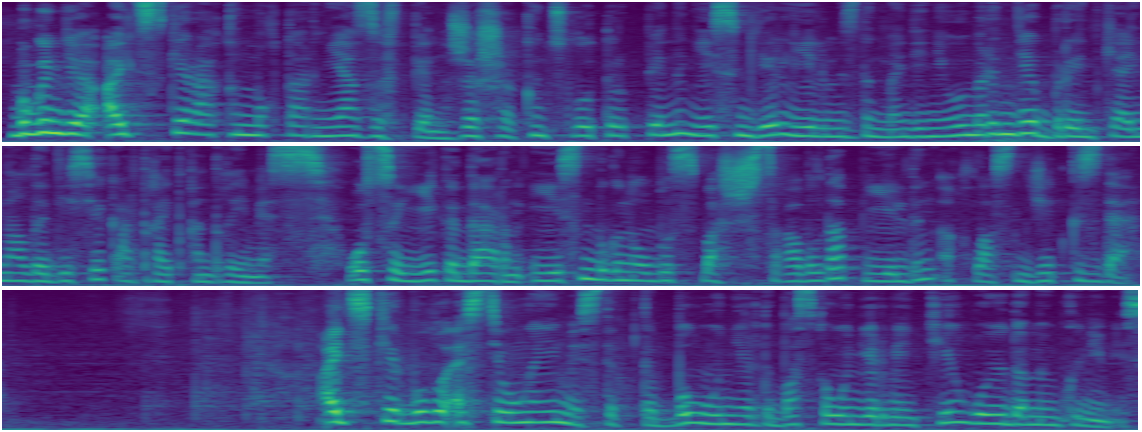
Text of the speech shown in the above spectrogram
Бүгінде айтыскер ақын Мұхтар Ниязов пен жыршы Күнсұлу Түрікпеннің есімдері еліміздің мәдени өмірінде брендке айналды десек артық айтқандық емес. Осы екі дарын иесін бүгін облыс басшысы қабылдап, елдің ықыласын жеткізді. Айтыскер болу әсте оңай емес тіпті бұл өнерді басқа өнермен тең қою да мүмкін емес.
